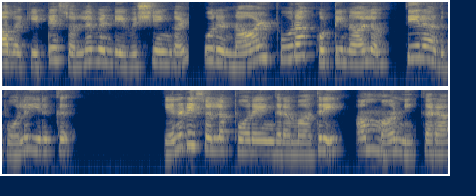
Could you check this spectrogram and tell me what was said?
அவகிட்டே சொல்ல வேண்டிய விஷயங்கள் ஒரு நாள் பூரா கொட்டினாலும் தீராது போல இருக்கு. என்னடி சொல்ல போறேங்கிற மாதிரி அம்மா நிக்கறா.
